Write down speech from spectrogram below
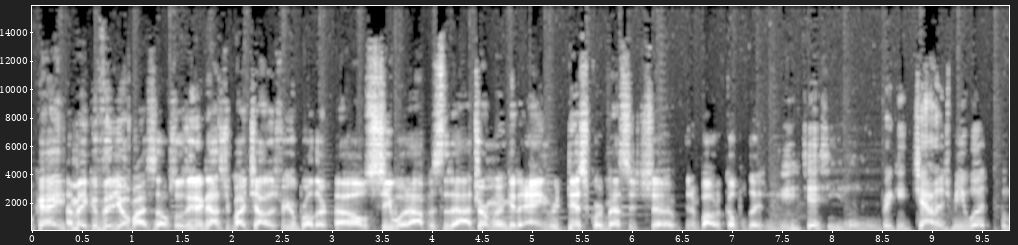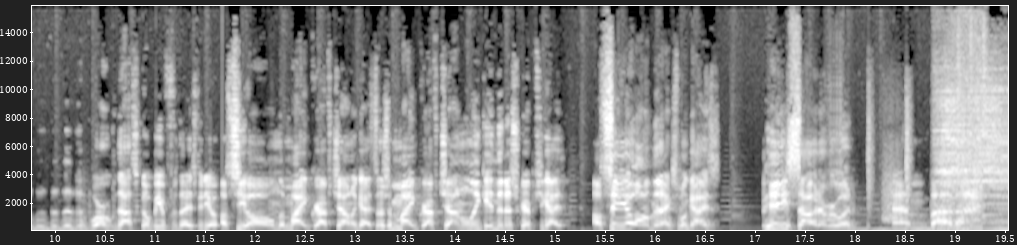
okay? And make a video myself. So Znac, that's my challenge for you, brother. Uh, I'll see what happens to that. I'm sure I'm gonna get an angry Discord message uh, in about a couple days. Jesse, uh, freaking challenge me, what? Well, that's gonna be it for today's video. I'll see you all on the Minecraft channel, guys. There's a Minecraft channel link in the description, guys. I'll see you all in the next one, guys. Peace out, everyone, and bye-bye.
